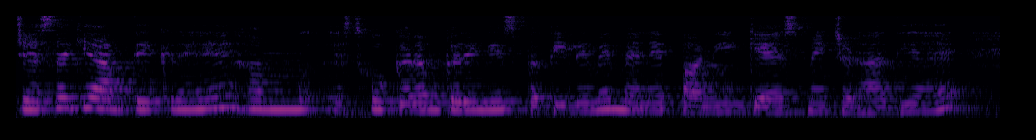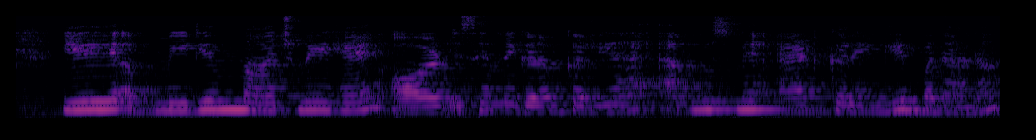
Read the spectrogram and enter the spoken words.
जैसा कि आप देख रहे हैं, हम इसको गर्म करेंगे इस पतीले में। मैंने पानी गैस में चढ़ा दिया है। ये अब मीडियम आँच में है और इसे हमने गर्म कर लिया है। अब इसमें ऐड करेंगे बनाना।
